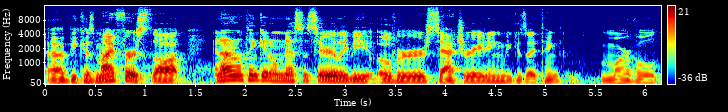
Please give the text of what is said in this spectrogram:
uh, because my first thought, and I don't think it'll necessarily be oversaturating because I think Marvel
